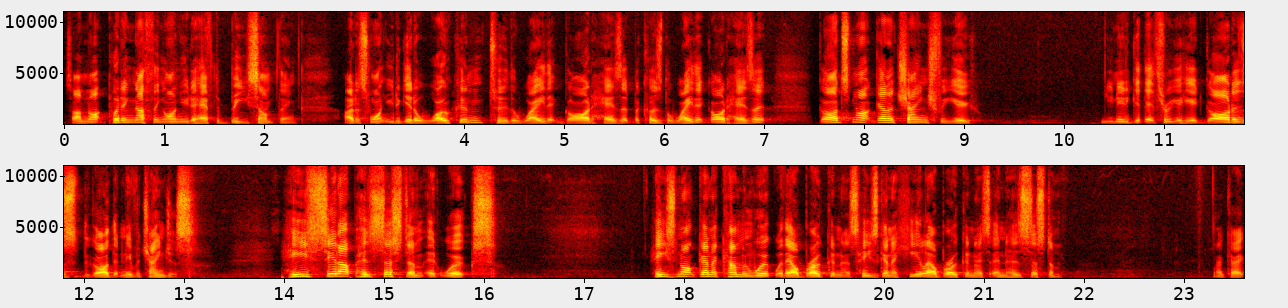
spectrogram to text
So I'm not putting nothing on you to have to be something. I just want you to get awoken to the way that God has it because the way that God has it, God's not going to change for you. You need to get that through your head. God is the God that never changes. He's set up his system, it works. He's not going to come and work with our brokenness. He's going to heal our brokenness in His system. Okay.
